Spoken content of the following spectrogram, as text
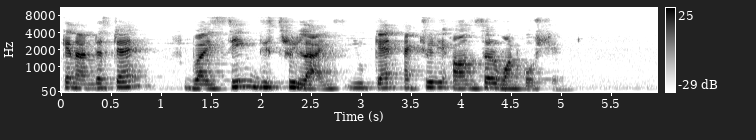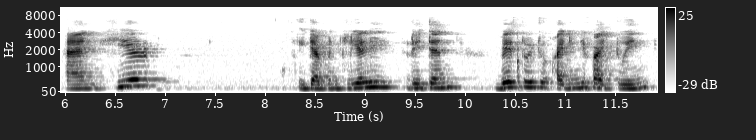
can understand by seeing these three lines you can actually answer one question and here it have been clearly written best way to identify twin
